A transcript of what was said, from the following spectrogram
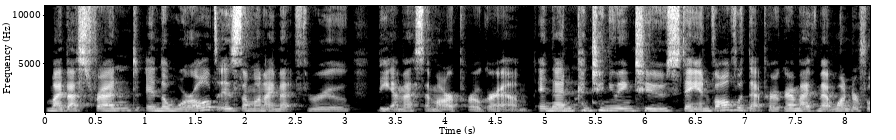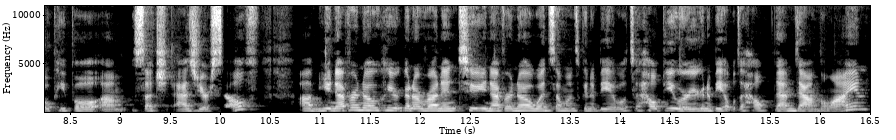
my best friend in the world is someone I met through the MSMR program. And then continuing to stay involved with that program, I've met wonderful people um, such as yourself. Um, you never know who you're going to run into. You never know when someone's going to be able to help you or you're going to be able to help them down the line.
